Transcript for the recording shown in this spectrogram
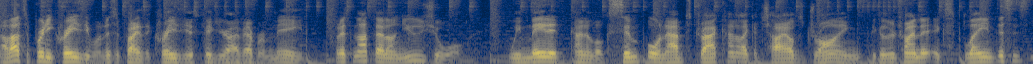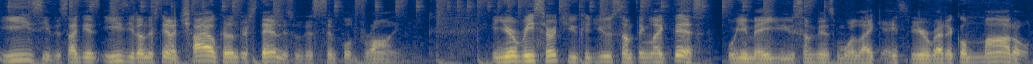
Now that's a pretty crazy one. This is probably the craziest figure I've ever made, but it's not that unusual we made it kind of look simple and abstract, kind of like a child's drawing, because we're trying to explain this is easy. This idea is easy to understand. A child can understand this with this simple drawing. In your research, you could use something like this, or you may use something that's more like a theoretical model.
